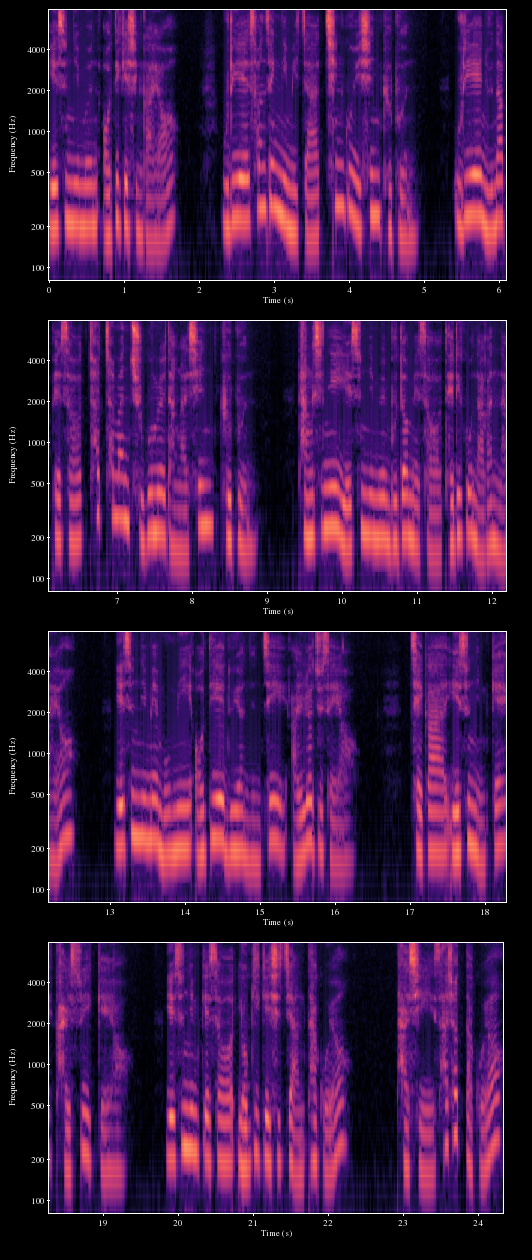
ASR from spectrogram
예수님은 어디 계신가요? 우리의 선생님이자 친구이신 그분, 우리의 눈앞에서 처참한 죽음을 당하신 그분, 당신이 예수님을 무덤에서 데리고 나갔나요? 예수님의 몸이 어디에 누였는지 알려주세요. 제가 예수님께 갈 수 있게요. 예수님께서 여기 계시지 않다고요? 다시 사셨다고요?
